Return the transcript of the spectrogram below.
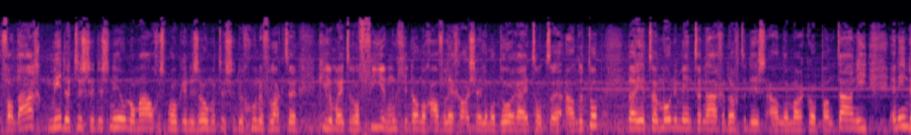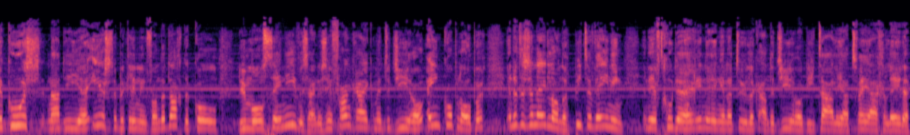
vandaag midden tussen de sneeuw. Normaal gesproken in de zomer tussen de groene vlakte. Kilometer of vier moet je dan nog afleggen als je helemaal doorrijdt tot aan de top. Bij het monument ter nagedachtenis aan Marco Pantani. En in de koers, na die eerste beklimming beklimming van de dag. De Col du Mont-Cenis. We zijn dus in Frankrijk met de Giro. één koploper. En dat is een Nederlander, Pieter Wening. En die heeft goede herinneringen natuurlijk aan de Giro d'Italia. Twee jaar geleden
